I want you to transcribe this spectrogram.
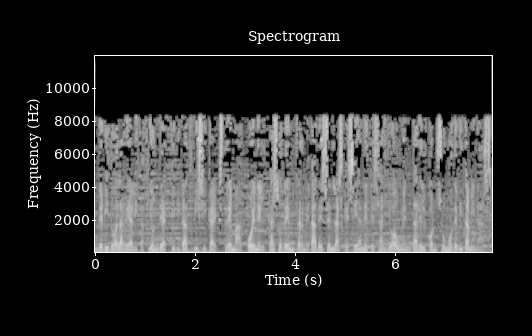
debido a la realización de actividad física extrema, o en el caso de enfermedades en las que sea necesario aumentar el consumo de vitaminas.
